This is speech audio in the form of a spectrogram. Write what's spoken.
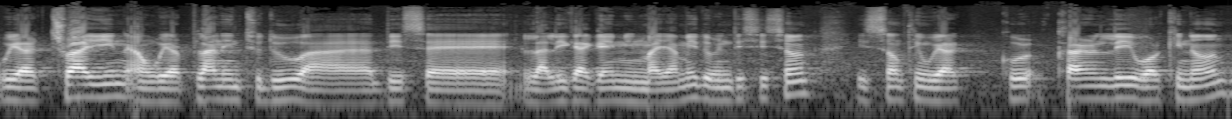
we are trying and we are planning to do uh, this uh, La Liga game in Miami during this season. It's something we are currently working on.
